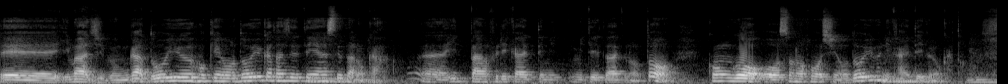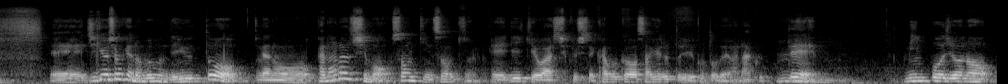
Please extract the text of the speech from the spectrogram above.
えー、今自分がどういう保険をどういう形で提案してたのか、えー、一旦振り返ってみ見ていただくのと、今後、その方針をどういうふうに変えていくのかと。えー、事業承継の部分でいうとあの必ずしも損金損金、えー、利益を圧縮して株価を下げるということではなくって、うん、民法上の、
